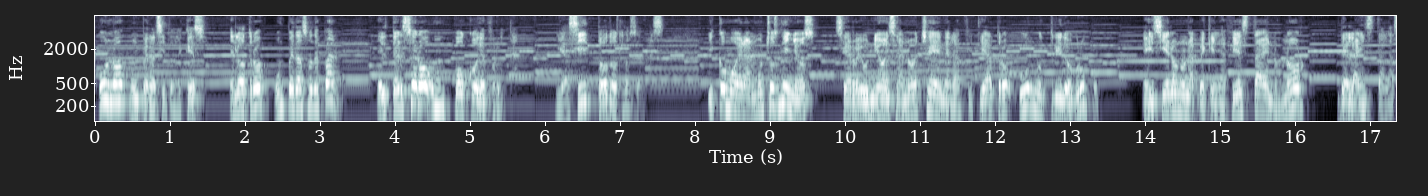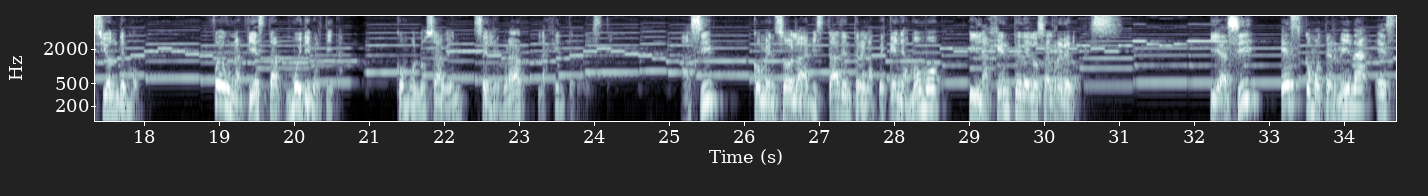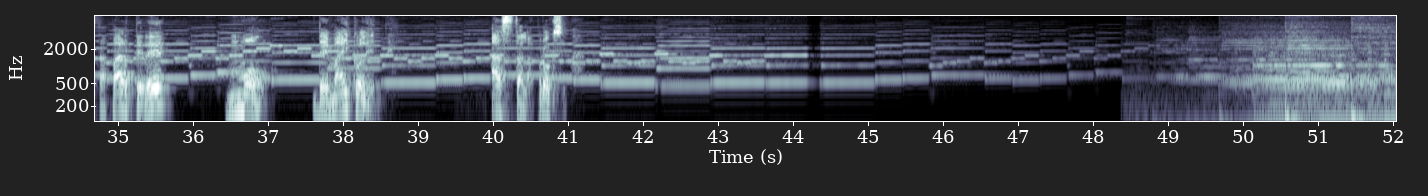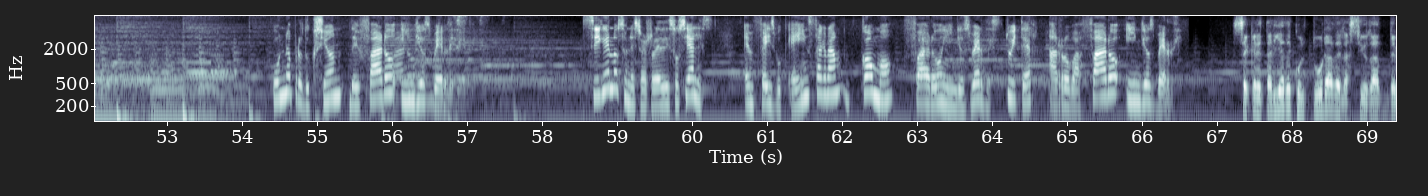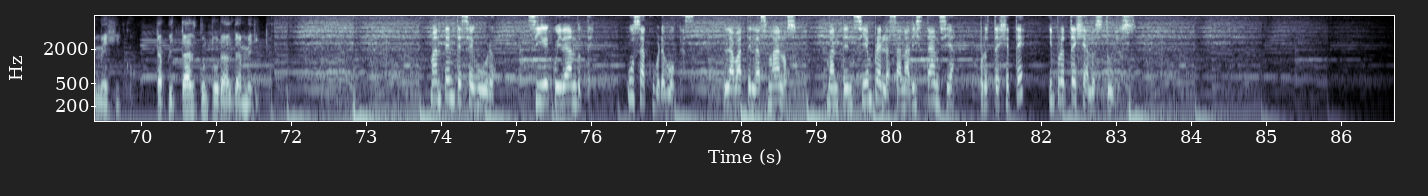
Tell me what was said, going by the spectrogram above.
Uno un pedacito de queso, el otro un pedazo de pan, el tercero un poco de fruta, y así todos los demás. Y como eran muchos niños, se reunió esa noche en el anfiteatro un nutrido grupo, e hicieron una pequeña fiesta en honor de la instalación de Momo. Fue una fiesta muy divertida, como lo saben celebrar la gente modesta. Así comenzó la amistad entre la pequeña Momo y la gente de los alrededores. Y así es como termina esta parte de Momo, de Michael Ende. Hasta la próxima. Una producción de Faro Indios Verdes. Síguenos en nuestras redes sociales en Facebook e Instagram como Faro Indios Verdes, Twitter arroba Faro Indios Verde. Secretaría de Cultura de la Ciudad de México, Capital Cultural de América. Mantente seguro. Sigue cuidándote. Usa cubrebocas. Lávate las manos. Mantén siempre la sana distancia. Protégete y protege a los tuyos.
